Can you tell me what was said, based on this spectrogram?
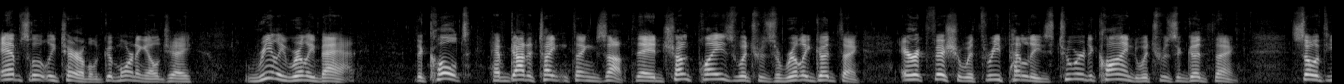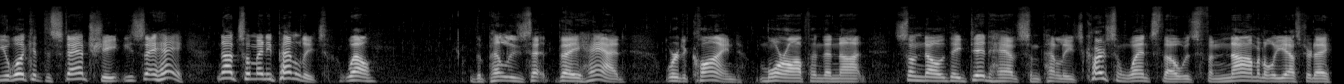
absolutely terrible. Good morning, LJ. Really, really bad. The Colts have got to tighten things up. They had chunk plays, which was a really good thing. Eric Fisher with three penalties, two were declined, which was a good thing. So if you look at the stat sheet, you say, hey, not so many penalties. Well, the penalties that they had were declined more often than not. So, no, they did have some penalties. Carson Wentz, though, was phenomenal yesterday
